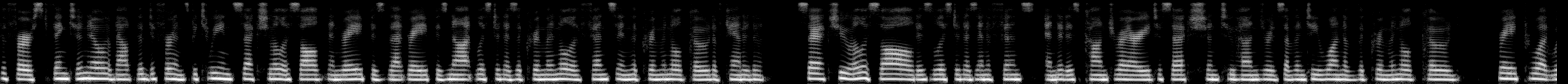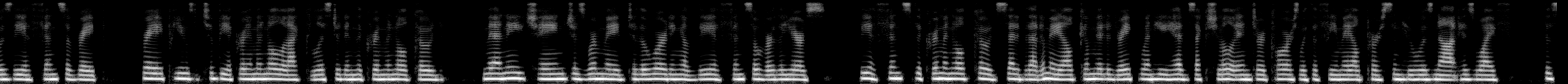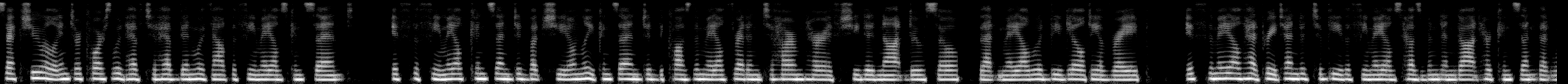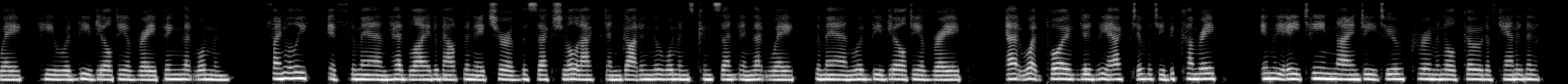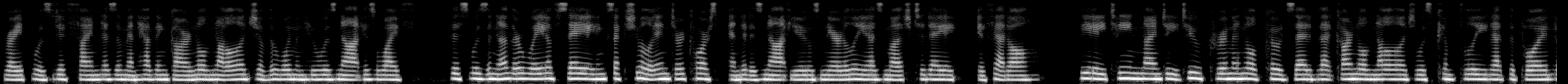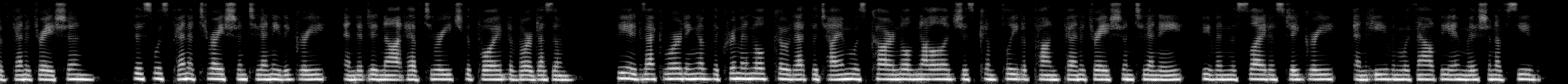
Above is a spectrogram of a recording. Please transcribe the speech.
The first thing to know about the difference between sexual assault and rape is that rape is not listed as a criminal offense in the Criminal Code of Canada. Sexual assault is listed as an offense, and it is contrary to Section 271 of the Criminal Code. Rape What was the offense of rape? Rape used to be a criminal act listed in the Criminal Code. Many changes were made to the wording of the offense over the years. The offense the criminal code said that a male committed rape when he had sexual intercourse with a female person who was not his wife. The sexual intercourse would have to have been without the female's consent. If the female consented but she only consented because the male threatened to harm her if she did not do so, that male would be guilty of rape. If the male had pretended to be the female's husband and got her consent that way, he would be guilty of raping that woman. Finally, if the man had lied about the nature of the sexual act and gotten the woman's consent in that way, the man would be guilty of rape. At what point did the activity become rape? In the 1892 Criminal Code of Canada, rape was defined as a man having carnal knowledge of a woman who was not his wife. This was another way of saying sexual intercourse, and it is not used nearly as much today, if at all. The 1892 Criminal Code said that carnal knowledge was complete at the point of penetration. This was penetration to any degree, and it did not have to reach the point of orgasm. The exact wording of the criminal code at the time was carnal knowledge is complete upon penetration to any, even the slightest degree, and even without the emission of seed.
